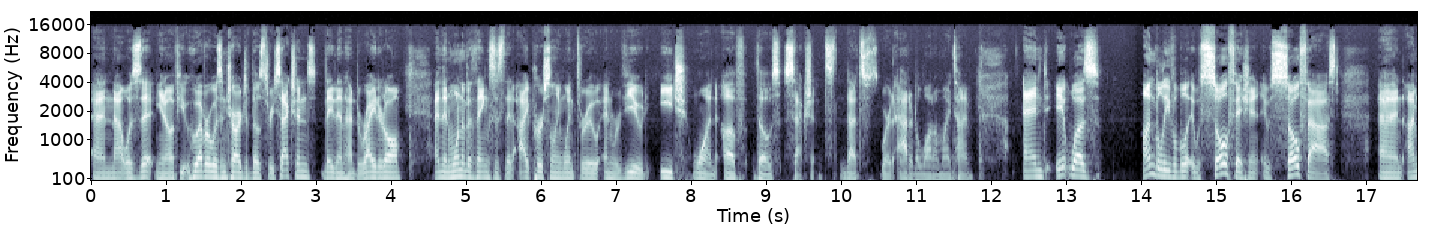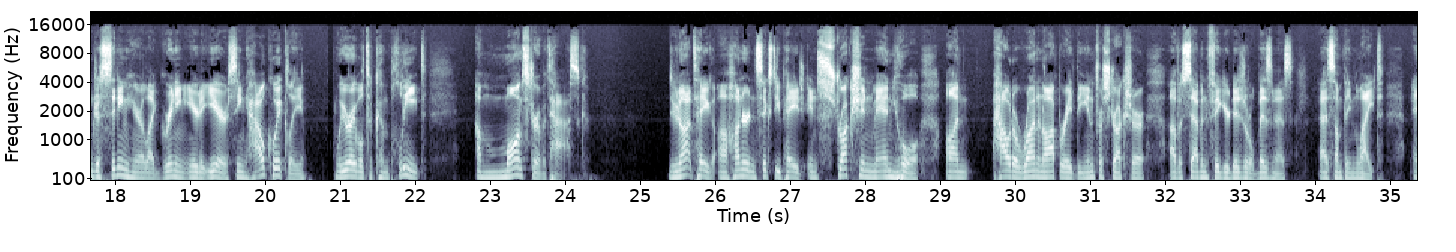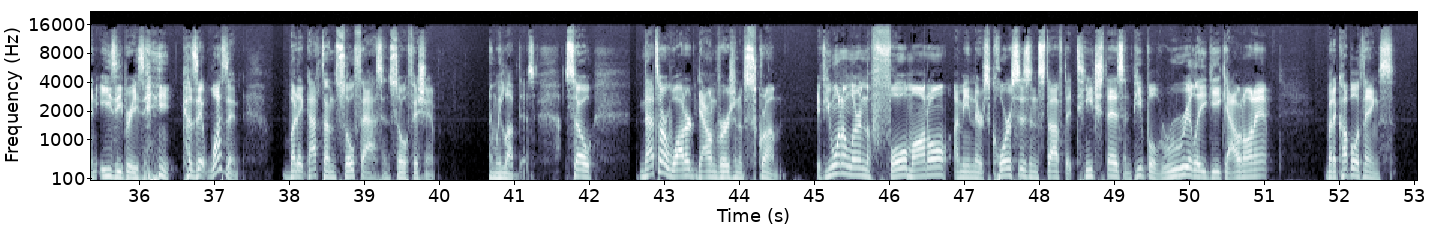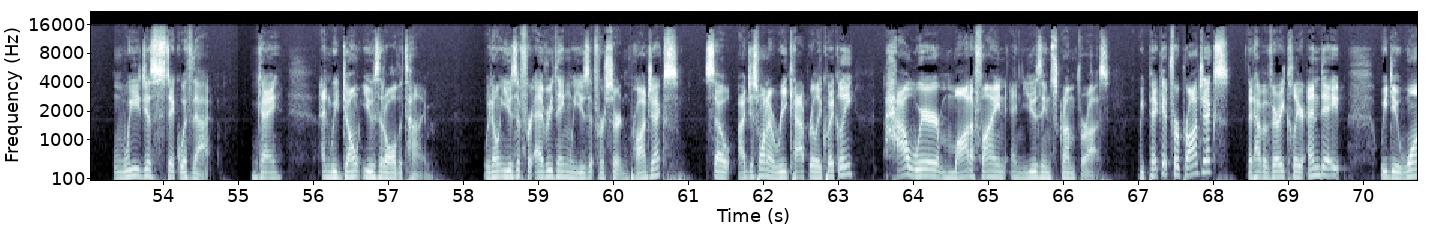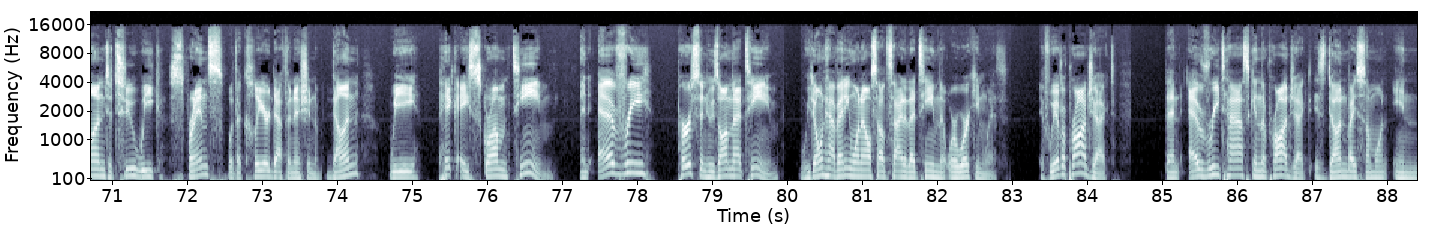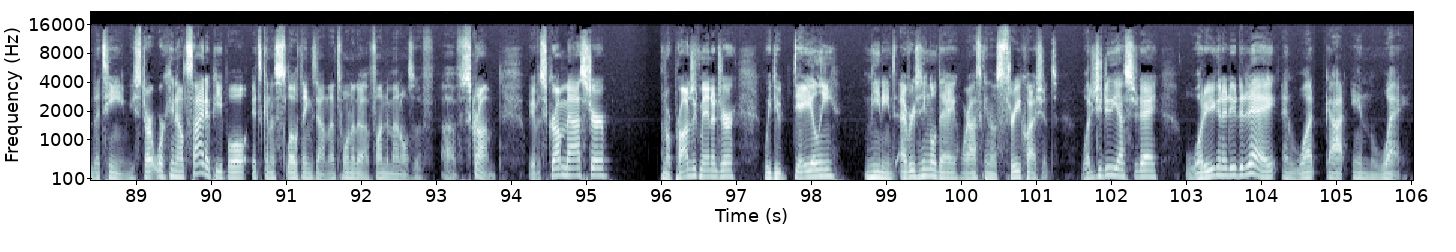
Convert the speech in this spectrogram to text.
and that was it. You know, if you whoever was in charge of those three sections, they then had to write it all. And then one of the things is that I personally went through and reviewed each one of those sections. That's where it added a lot on my time. And it was unbelievable. It was so efficient, it was so fast, and I'm just sitting here like grinning ear to ear seeing how quickly we were able to complete a monster of a task. Do not take a 160 page instruction manual on how to run and operate the infrastructure of a seven figure digital business as something light and easy breezy because it wasn't. But it got done so fast and so efficient. And we loved this. So that's our watered down version of Scrum. If you want to learn the full model, I mean, there's courses and stuff that teach this, and people really geek out on it. But a couple of things we just stick with that. Okay. And we don't use it all the time. We don't use it for everything, we use it for certain projects. So I just want to recap really quickly how we're modifying and using Scrum for us. We pick it for projects that have a very clear end date. We do one to two week sprints with a clear definition of done. We pick a Scrum team, and every person who's on that team, we don't have anyone else outside of that team that we're working with. If we have a project, then every task in the project is done by someone in the team. You start working outside of people, it's going to slow things down. That's one of the fundamentals of, of Scrum. We have a Scrum Master and our project manager. We do daily meetings every single day. We're asking those three questions What did you do yesterday? What are you going to do today? And what got in the way?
